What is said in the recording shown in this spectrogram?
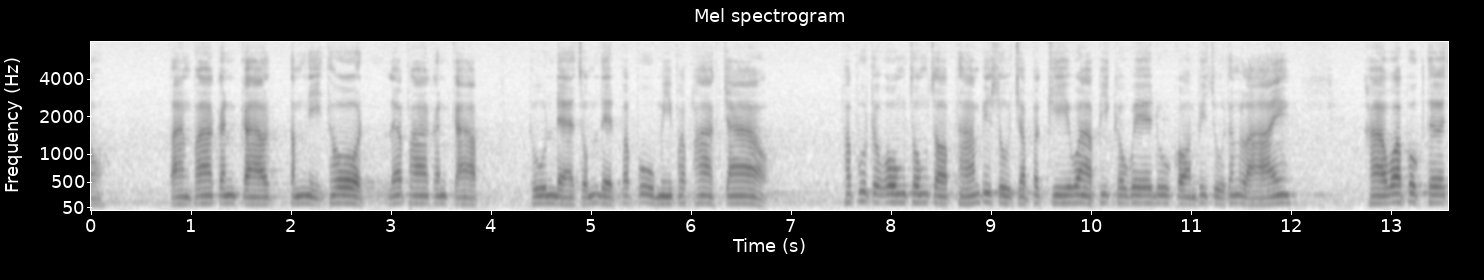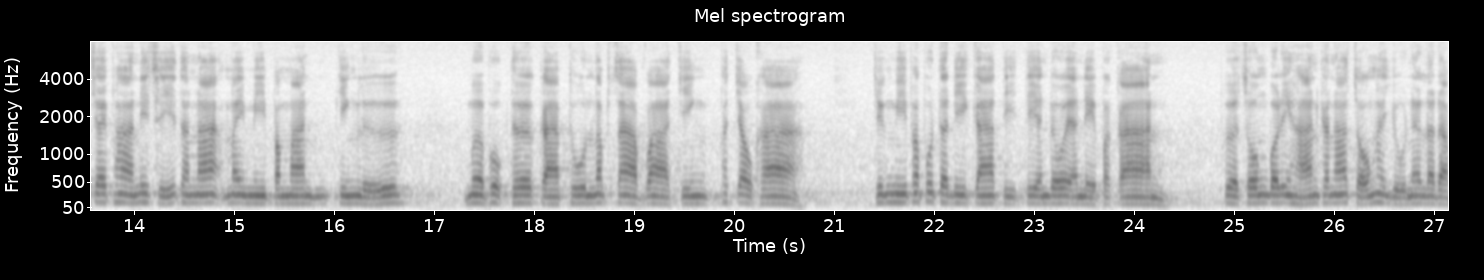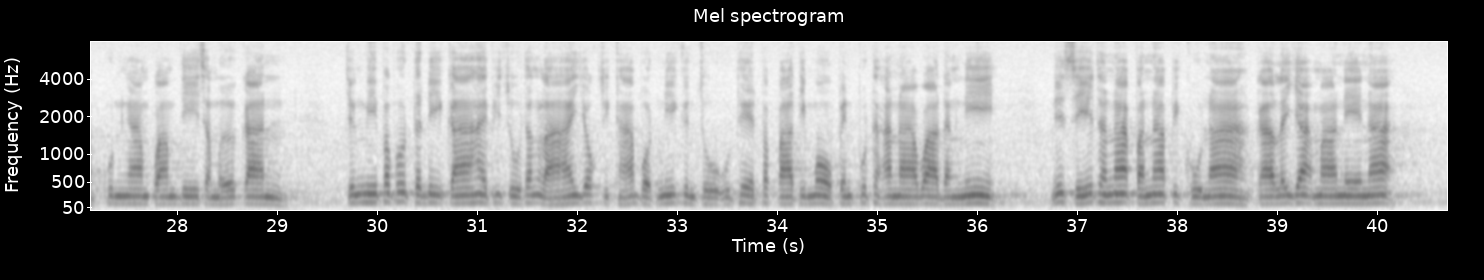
ต่างพากันกล่าวตำหนิโทษและพากันกราบทูลแด่สมเด็จพระผู้มีพระภาคเจ้า พระพุทธองค์ทรงสอบถามพิสูจน์จัปคีว่าพิกเวดูก่อนพิสูจน์ทั้งหลายข่าวว่าพวกเธอใช้ผ้านิสีธนะไม่มีประมาณจริงหรือ เมื่อพวกเธอกราบทูลรับทราบว่าจริงพระเจ้าค่าจึงมีพระพุทธดีกาติเตียนโดยอเนกประการ เพื่อทรงบริหารคณะสงฆ์ให้อยู่ในระดับคุณงามความดีเสมอกัน จึงมีพระพุทธดีกาให้พิสูจทั้งหลายยกสิกขาบทนี้ขึ้นสู่อุเทศพระปาติโมกเป็นพุทธอนาว่าดังนี้ นิสีธนะปนาภิกขุนา กาลยะมาเนนะ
